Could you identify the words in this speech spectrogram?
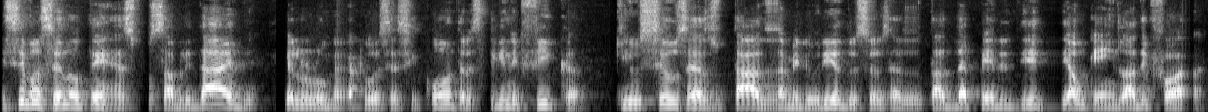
E se você não tem responsabilidade pelo lugar que você se encontra, significa que os seus resultados, a melhoria dos seus resultados, depende de, de alguém lá de fora.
